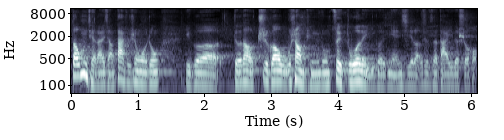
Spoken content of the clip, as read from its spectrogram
到目前来讲大学生活中。一个得到至高无上评语中最多的一个年级了，就在大一的时候。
